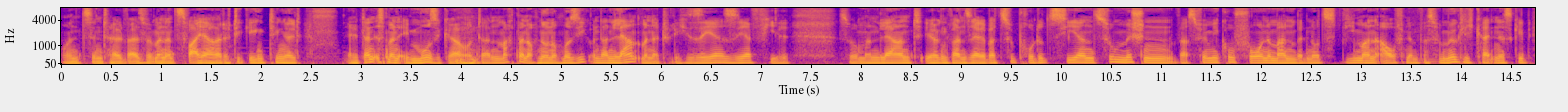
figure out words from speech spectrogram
und sind halt, also wenn man dann zwei Jahre durch die Gegend tingelt, äh, dann ist man eben Musiker mhm. und dann macht man auch nur noch Musik und dann lernt man natürlich sehr, sehr viel. So, man lernt irgendwann selber zu produzieren, zu mischen, was für Mikrofone man benutzt, wie man aufnimmt, was für Möglichkeiten es gibt.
